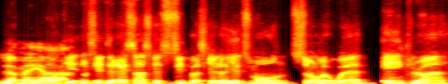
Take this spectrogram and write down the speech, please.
le main à... OK, donc c'est intéressant ce que tu dis, parce que là, il y a du monde sur le web, incluant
